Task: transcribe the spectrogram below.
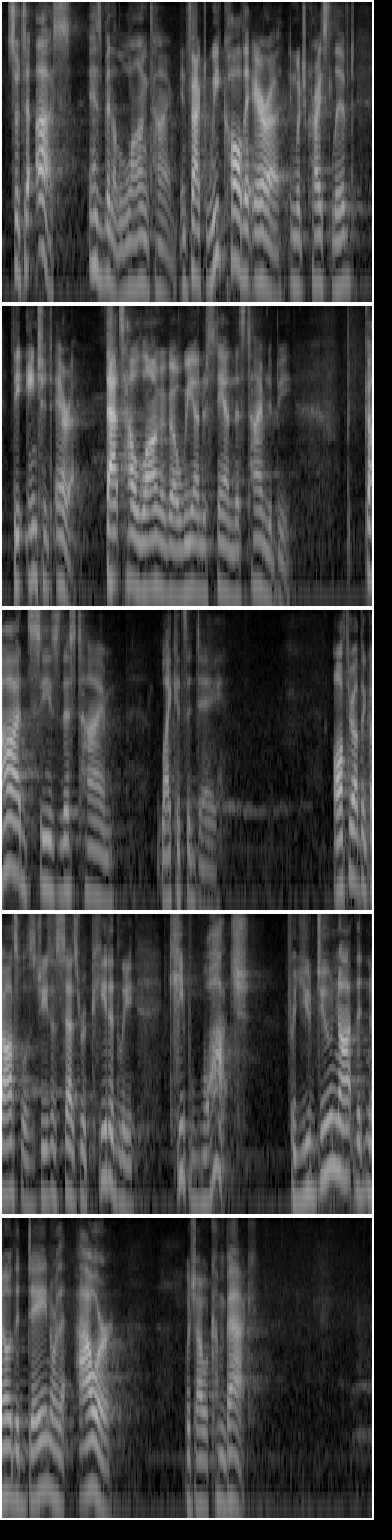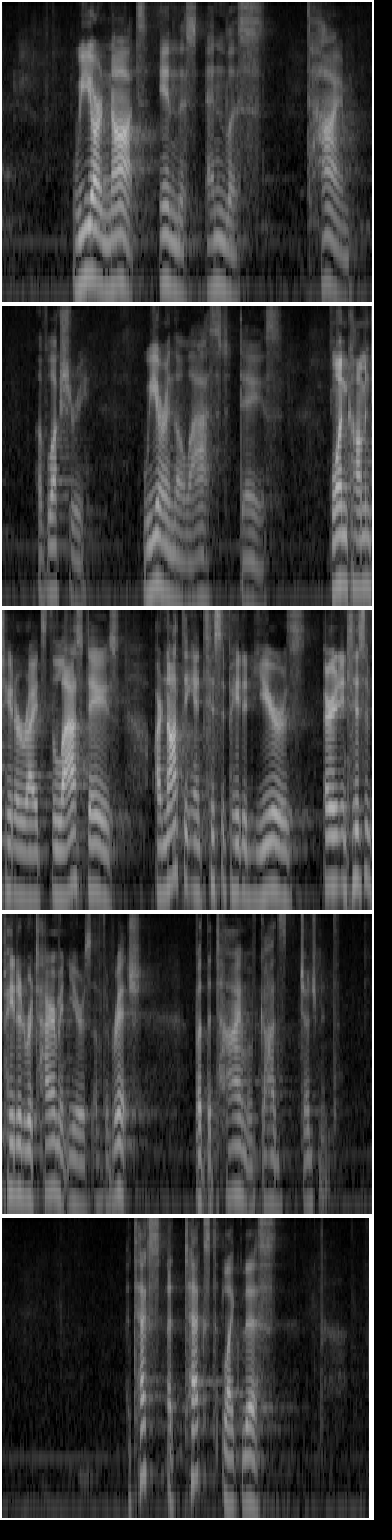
So to us, it has been a long time. In fact, we call the era in which Christ lived the ancient era. That's how long ago we understand this time to be. But God sees this time like it's a day. All throughout the Gospels, Jesus says repeatedly, Keep watch, for you do not know the day nor the hour which I will come back. We are not in this endless time of luxury. We are in the last days. One commentator writes The last days are not the anticipated years or anticipated retirement years of the rich, but the time of God's judgment. A text, a text like this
